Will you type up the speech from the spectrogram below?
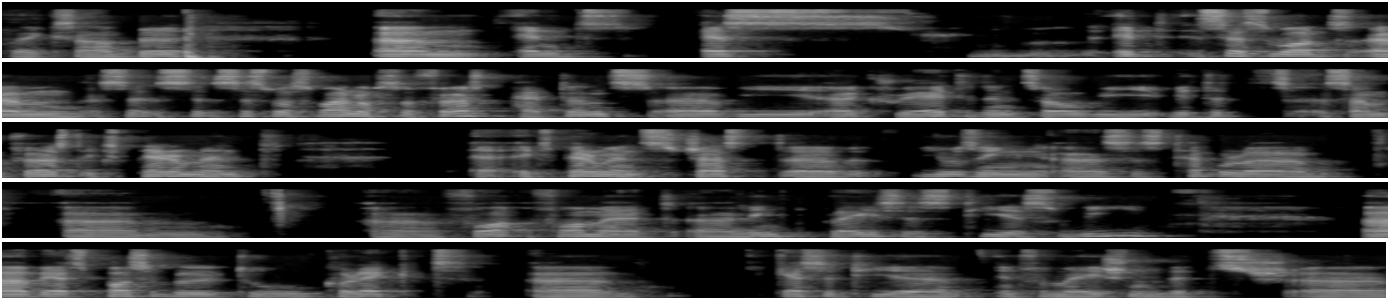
for example. Um, and as it says what um, this was one of the first patterns uh, we uh, created, and so we we did some first experiment uh, experiments just uh, using uh, this tabular for, format linked places TSV uh, where it's possible to collect uh, gazetteer information which uh,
